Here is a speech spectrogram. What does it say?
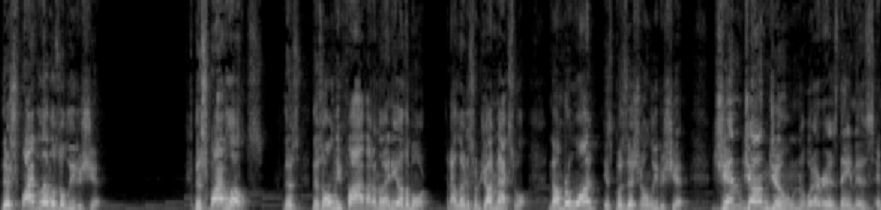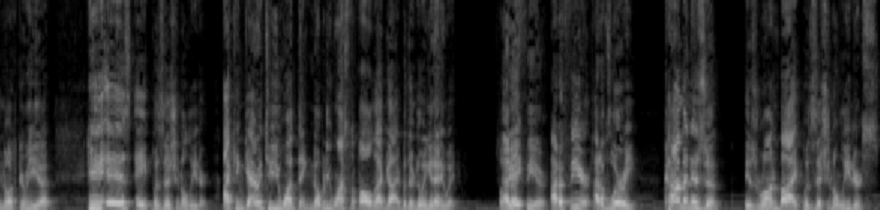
There's five levels of leadership. There's five levels. There's there's only five. I don't know any other more. And I learned this from John Maxwell. Number one is positional leadership. Jim Jong Jun, whatever his name is, in North Korea, he is a positional leader. I can guarantee you one thing: nobody wants to follow that guy, but they're doing it anyway. Out of fear. Out of fear. Out of worry. Communism is run by positional leaders.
